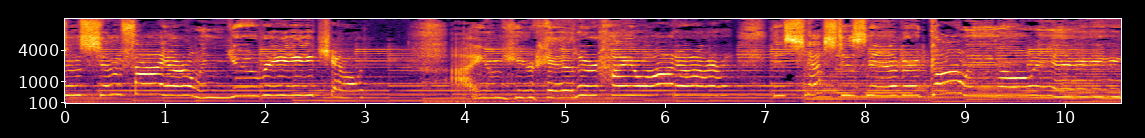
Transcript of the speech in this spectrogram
innocence and fire when you reach out. I am here, hell or high water. This nest is never going away.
